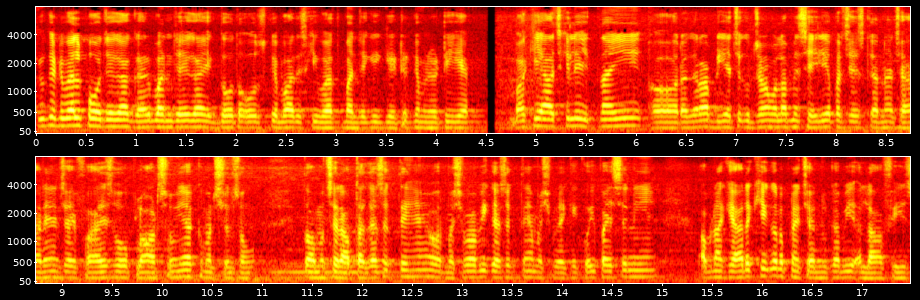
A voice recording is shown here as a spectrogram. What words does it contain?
کیونکہ ڈیولپ ہو جائے گا، گھر بن جائے گا، ایک دو تو اس کے بعد اس کی بات بن جائے گی گیٹڈ کمیونٹی ہے۔ باقی آج کے لیے اتنا ہی، اور اگر آپ ڈی ایچ گجرا والا میں سیلیا پرچیز کرنا چاہ رہے ہیں، چاہے فائز ہو پلاٹس ہوں یا کمرشلس ہوں، تو آپ مجھ سے رابطہ کر سکتے ہیں اور مشورہ بھی کر سکتے ہیں۔ مشورے کے کوئی پیسے نہیں ہیں۔ اپنا خیال رکھیے گا اور اپنے چینل کا بھی۔ اللہ حافظ۔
